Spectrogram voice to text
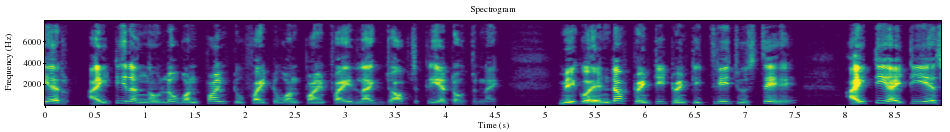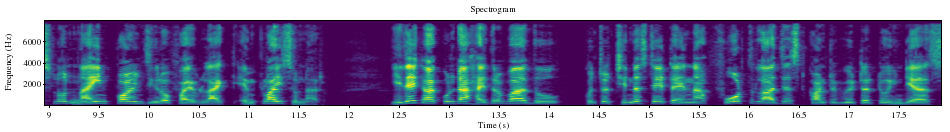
ఇయర్ ఐటీ రంగంలో one point two five to one point five lakh jobs create అవుతున్నాయి. మీకు end of twenty twenty three చూస్తే ఐటీ ఐటీఎస్లో nine point zero five lakh employees ఉన్నారు. ఇదే కాకుండా హైదరాబాదు కొంచెం చిన్న స్టేట్ అయినా fourth largest contributor to India's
